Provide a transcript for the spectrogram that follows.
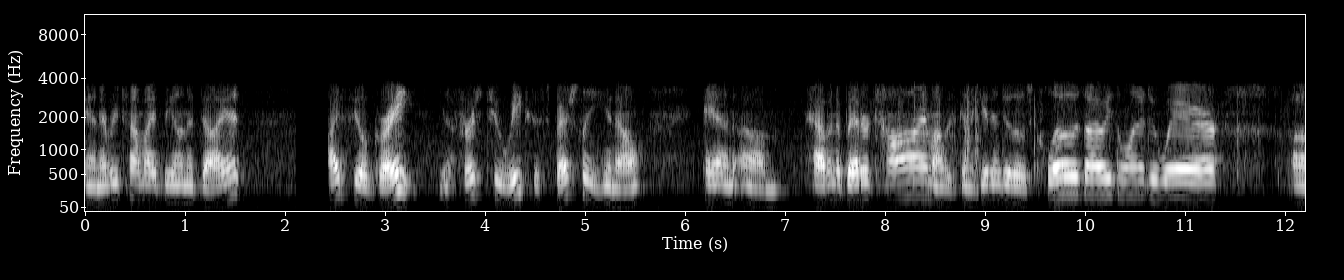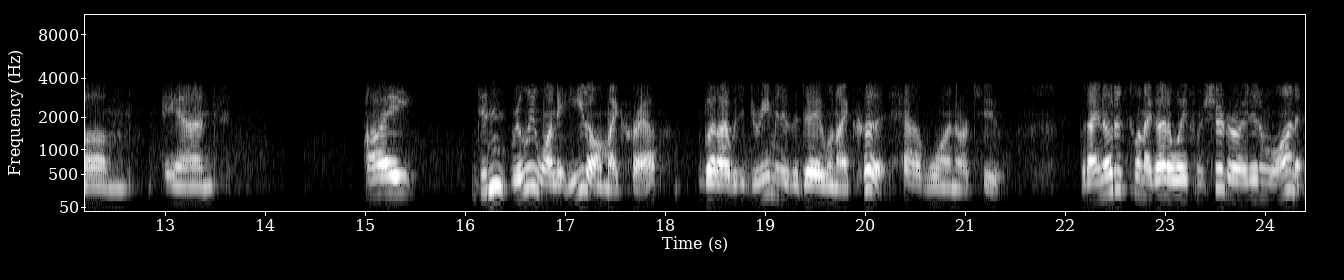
And every time I'd be on a diet, I'd feel great. You know, first two weeks especially, you know, and um, having a better time. I was going to get into those clothes I always wanted to wear. Um, and I didn't really want to eat all my crap, but I was dreaming of the day when I could have one or two. But I noticed when I got away from sugar, I didn't want it.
